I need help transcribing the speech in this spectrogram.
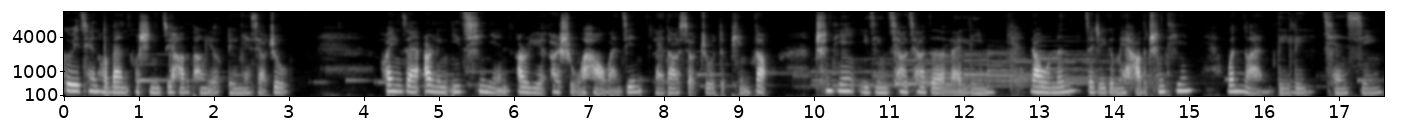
各位亲爱的伙伴，我是你最好的朋友流年小祝，欢迎在二零一七年二月二十五号晚间来到小祝的频道。春天已经悄悄的来临，让我们在这个美好的春天温暖砥砺前行。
